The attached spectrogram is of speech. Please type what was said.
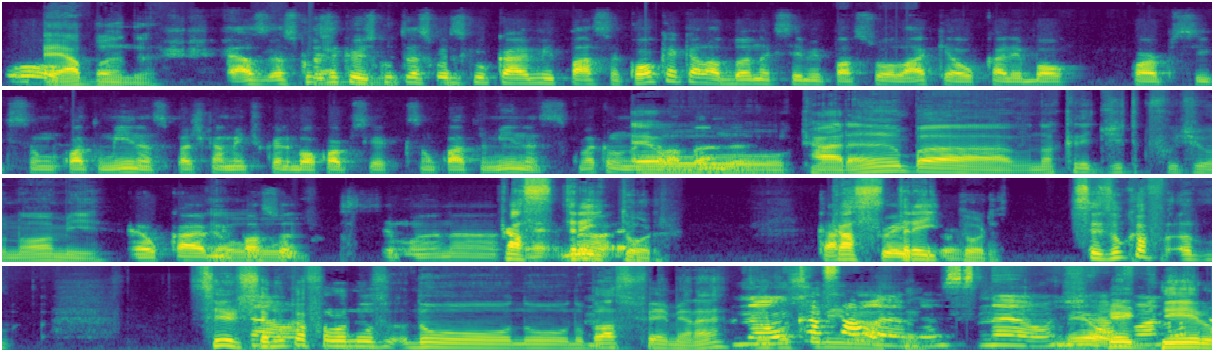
oh, é a banda. As, as coisas é que eu escuto, as coisas que o Caio me passa. Qual que é aquela banda que você me passou lá, que é o Cannibal Corpse, que são quatro minas? Praticamente o Cannibal Corpse, que são quatro minas. Como é que é o nome é daquela o... banda? Caramba, não acredito que fugiu o nome. É o Caio é me o... passou essa semana. Castrator. É, não, é... Castrator. Castrator. Vocês nunca. Cir, você nunca falou no, no, no, no Blasfêmia, né? Nunca falamos, não. Meu, herdeiro,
